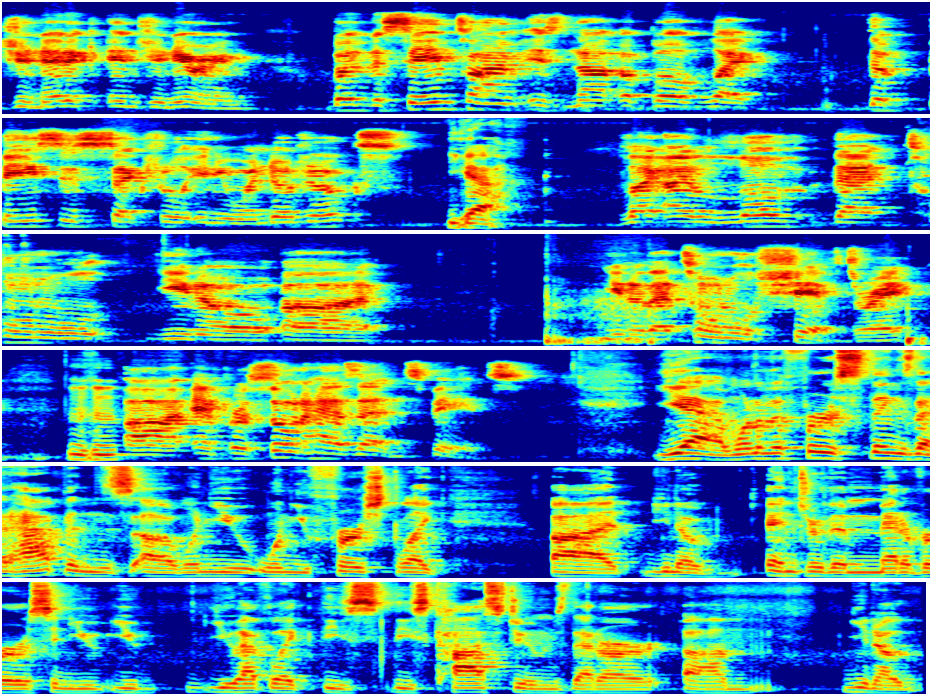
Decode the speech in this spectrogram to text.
genetic engineering, but at the same time is not above like the basest sexual innuendo jokes. yeah Like I love that tonal, you know, uh, you know that tonal shift, right? Mhm. Uh, and Persona has that in spades. Yeah, one of the first things that happens uh, when you when you first like uh, you know enter the metaverse and you you you have like these these costumes that are um, you know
